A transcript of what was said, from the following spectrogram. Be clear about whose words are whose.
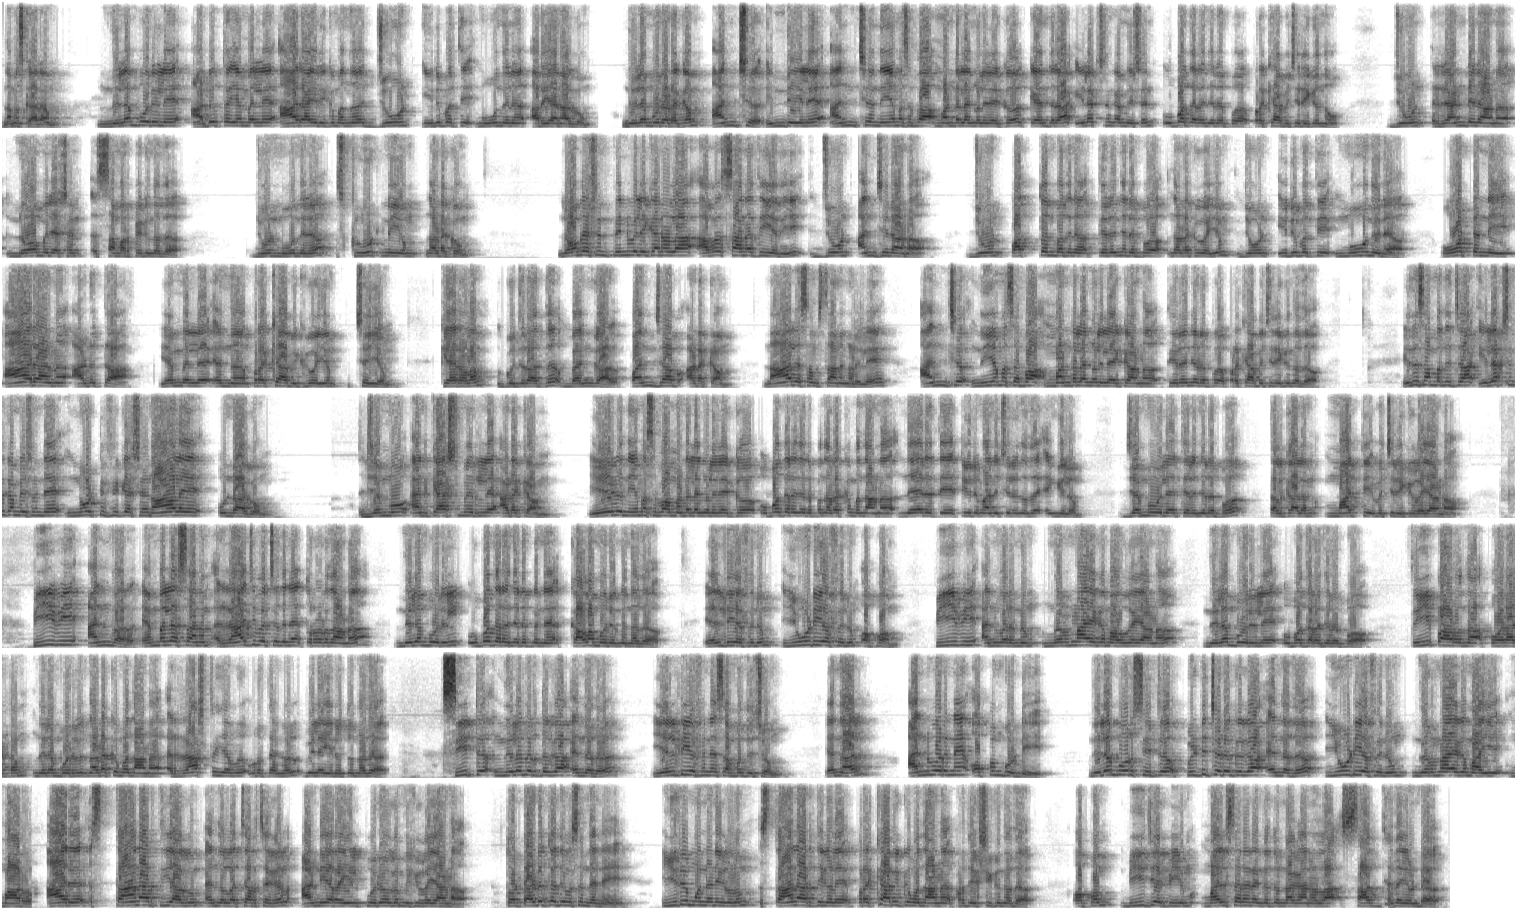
Speaker 1: നമസ്കാരം. നിലമ്പൂരിലെ അടുത്ത എം എൽ എ ആരായിരിക്കുമെന്ന് ജൂൺ ഇരുപത്തി മൂന്നിന് അറിയാനാകും. നിലമ്പൂരടക്കം അഞ്ച് ഇന്ത്യയിലെ അഞ്ച് നിയമസഭാ മണ്ഡലങ്ങളിലേക്ക് കേന്ദ്ര ഇലക്ഷൻ കമ്മീഷൻ ഉപതെരഞ്ഞെടുപ്പ് പ്രഖ്യാപിച്ചിരിക്കുന്നു. ജൂൺ രണ്ടിനാണ് നോമിനേഷൻ സമർപ്പിക്കുന്നത്. ജൂൺ മൂന്നിന് സ്ക്രൂട്ടണിയും നടക്കും. നോമിനേഷൻ പിൻവലിക്കാനുള്ള അവസാന തീയതി ജൂൺ അഞ്ചിനാണ്. ജൂൺ പത്തൊൻപതിന് തിരഞ്ഞെടുപ്പ് നടക്കുകയും ജൂൺ ഇരുപത്തി മൂന്നിന് വോട്ടെണ്ണി ആരാണ് അടുത്ത എം എൽ എ എന്ന് പ്രഖ്യാപിക്കുകയും ചെയ്യും. കേരളം ഗുജറാത്ത് ബംഗാൾ പഞ്ചാബ് അടക്കം നാല് സംസ്ഥാനങ്ങളിലെ അഞ്ച് നിയമസഭാ മണ്ഡലങ്ങളിലേക്കാണ് തിരഞ്ഞെടുപ്പ് പ്രഖ്യാപിച്ചിരിക്കുന്നത്. ഇത് സംബന്ധിച്ച ഇലക്ഷൻ കമ്മീഷന്റെ നോട്ടിഫിക്കേഷൻ നാളെ ഉണ്ടാകും. ജമ്മു ആൻഡ് കാശ്മീരിലെ അടക്കം ഏഴ് നിയമസഭാ മണ്ഡലങ്ങളിലേക്ക് ഉപതെരഞ്ഞെടുപ്പ് നടക്കുമെന്നാണ് നേരത്തെ തീരുമാനിച്ചിരുന്നത് എങ്കിലും ജമ്മുവിലെ തിരഞ്ഞെടുപ്പ് തൽക്കാലം മാറ്റി വെച്ചിരിക്കുകയാണ്. P V Anvar M L A സ്ഥാനം രാജിവെച്ചതിനെ തുടർന്നാണ് നിലമ്പൂരിൽ ഉപതെരഞ്ഞെടുപ്പിന് കളമൊരുങ്ങുന്നത്. എൽ ഡി എഫിനും യു ഡി എഫിനും ഒപ്പം പി വി അൻവറിനും നിർണായകമാവുകയാണ് നിലമ്പൂരിലെ ഉപതെരഞ്ഞെടുപ്പ്. തീപാറുന്ന പോരാട്ടം നിലമ്പൂരിൽ നടക്കുമെന്നാണ് രാഷ്ട്രീയ വൃത്തങ്ങൾ വിലയിരുത്തുന്നത്. സീറ്റ് നിലനിർത്തുക എന്നത് എൽ ഡി എഫിനെ സംബന്ധിച്ചും. എന്നാൽ അൻവറിനെ ഒപ്പം കൂട്ടി നിലമ്പൂർ സീറ്റ് പിടിച്ചെടുക്കുക എന്നത് യു ഡി എഫിനും നിർണായകമായി മാറും. ആര് സ്ഥാനാർത്ഥിയാകും എന്നുള്ള ചർച്ചകൾ അണിയറയിൽ പുരോഗമിക്കുകയാണ്. തൊട്ടടുത്ത ദിവസം തന്നെ ഇരു മുന്നണികളും സ്ഥാനാർത്ഥികളെ പ്രഖ്യാപിക്കുമെന്നാണ് പ്രതീക്ഷിക്കുന്നത്. ഒപ്പം ബി ജെ പിയും മത്സര രംഗത്തുണ്ടാകാനുള്ള സാധ്യതയുണ്ട്.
